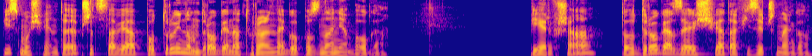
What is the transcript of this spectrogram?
Pismo Święte przedstawia potrójną drogę naturalnego poznania Boga. Pierwsza to droga ze świata fizycznego.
